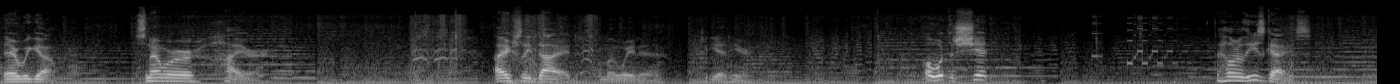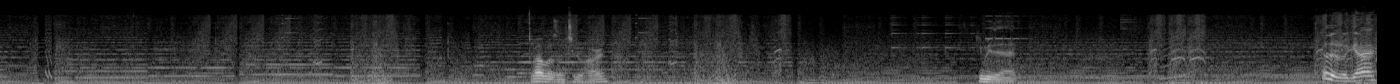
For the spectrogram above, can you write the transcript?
There we go. So now we're higher. I actually died on my way to, to get here. Oh, what the shit? The hell are these guys? That wasn't too hard. Give me that. Hey, little guy.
